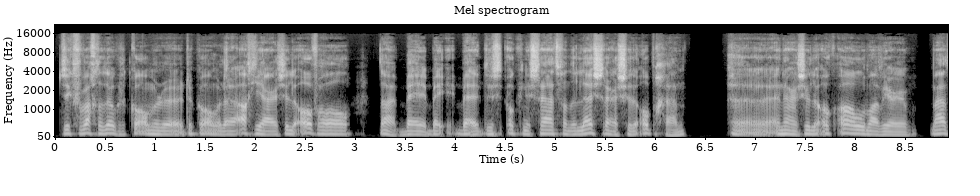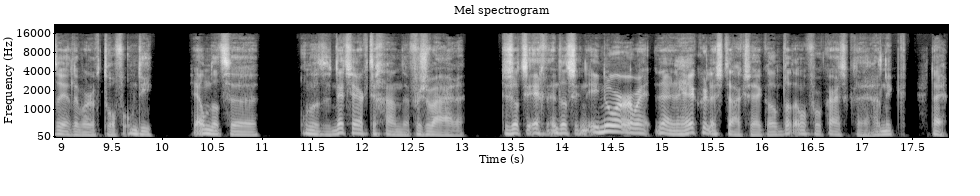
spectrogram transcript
Dus ik verwacht dat ook de komende, de komende acht jaar zullen overal, nou, bij, bij, bij, dus ook in de straat van de luisteraars zullen opgaan. Uh, en daar zullen ook allemaal weer maatregelen worden getroffen om, die, ja, om, dat, uh, om dat netwerk te gaan uh, verzwaren. Dus dat is echt en dat is een enorme nou, een Hercules taak, zei ik al, om dat allemaal voor elkaar te krijgen. En ik, nou ja,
